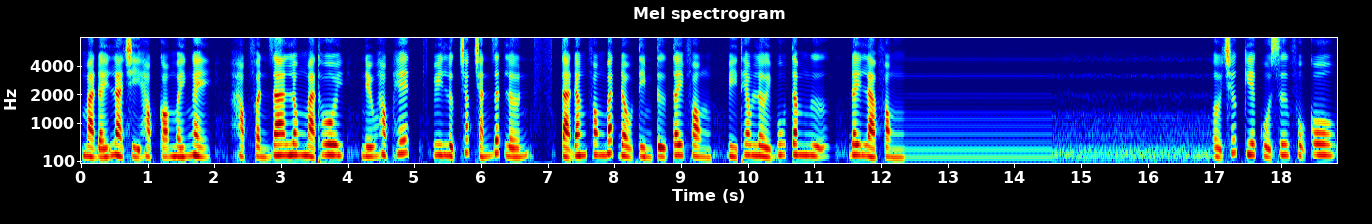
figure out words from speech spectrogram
Mà đấy là chỉ học có mấy ngày, học phần da lông mà thôi. Nếu học hết, uy lực chắc chắn rất lớn. Tả Đăng Phong bắt đầu tìm từ Tây Phòng, vì theo lời Vu Tâm Ngữ, đây là phòng... Ở trước kia của sư phụ cô,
